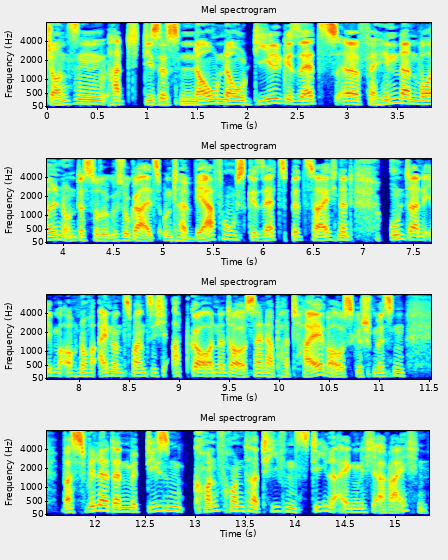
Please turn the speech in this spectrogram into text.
Johnson hat dieses No-No-Deal-Gesetz äh, verhindern wollen und das so, sogar als Unterwerfungsgesetz bezeichnet und dann eben auch noch 21 Abgeordnete aus seiner Partei rausgeschmissen. Was will er denn mit diesem konfrontativen Stil eigentlich erreichen?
